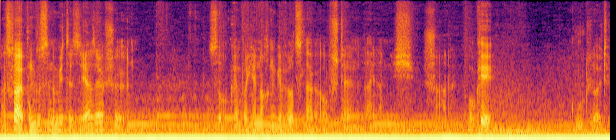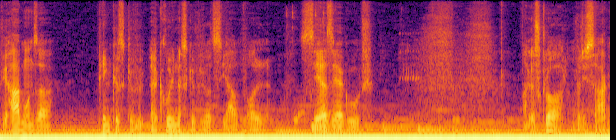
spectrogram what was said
Alles klar, der Punkt ist in der Mitte. Sehr, sehr schön. So, können wir hier noch ein Gewürzlager aufstellen? Leider nicht. Schade. Okay. Gut, Leute. Wir haben unser pinkes, Gewür äh, grünes Gewürz. Jawoll. Sehr, sehr gut. Alles klar. Dann würde ich sagen,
